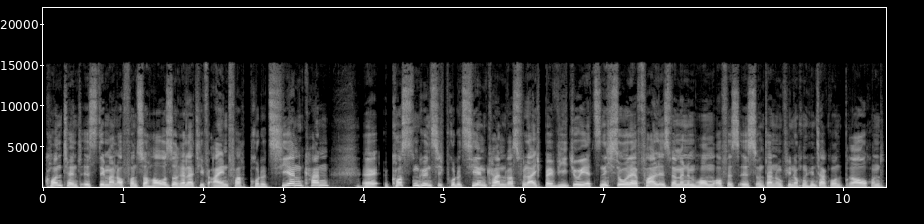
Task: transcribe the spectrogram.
Content ist, den man auch von zu Hause relativ einfach produzieren kann, äh, kostengünstig produzieren kann, was vielleicht bei Video jetzt nicht so der Fall ist, wenn man im Homeoffice ist und dann irgendwie noch einen Hintergrund braucht und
